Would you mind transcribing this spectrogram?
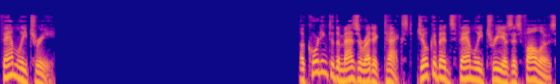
Family tree According to the Masoretic text, Jochebed's family tree is as follows.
